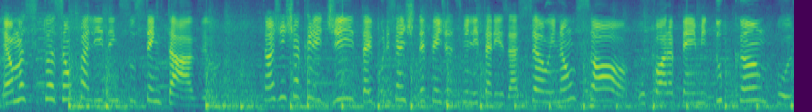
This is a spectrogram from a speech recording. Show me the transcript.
é uma situação falida insustentável. Então a gente acredita, e por isso a gente defende a desmilitarização, e não só o Fora PM do campus,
